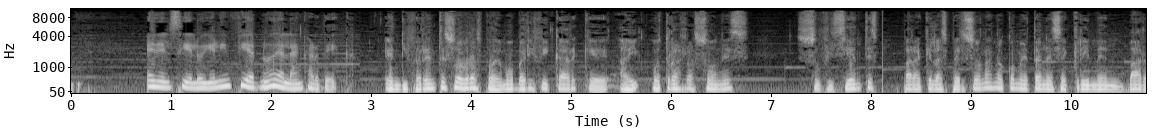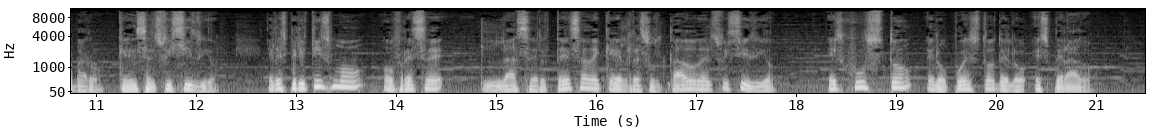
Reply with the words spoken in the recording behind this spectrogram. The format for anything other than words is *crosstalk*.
En el cielo y el infierno de Allan Kardec. En diferentes obras podemos verificar que hay otras razones suficientes para que las personas no cometan ese crimen bárbaro que es el suicidio. El espiritismo ofrece la certeza de que el resultado del suicidio es justo el opuesto de lo esperado.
